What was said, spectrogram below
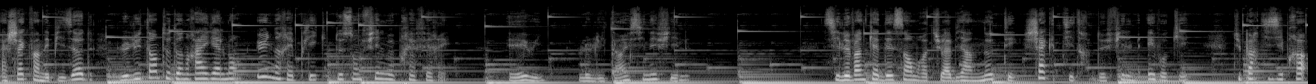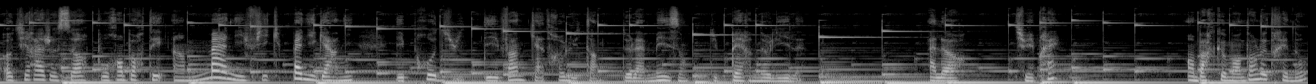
À chaque fin d'épisode, le lutin te donnera également une réplique de son film préféré. Et oui, le lutin est cinéphile. Si le 24 décembre tu as bien noté chaque titre de film évoqué, tu participeras au tirage au sort pour remporter un magnifique panier garni des produits des 24 lutins de la maison du Père Nolil. Alors, tu es prêt? Embarquement dans le traîneau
